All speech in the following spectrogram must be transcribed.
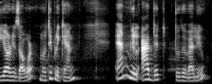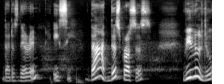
br is our multiplicand and we'll add it to the value that is there in ac that this process we will do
